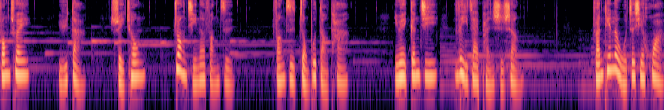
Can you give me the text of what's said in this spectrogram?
风吹雨打，水冲，撞击那房子，房子总不倒塌，因为根基立在磐石上。凡听了我这些话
